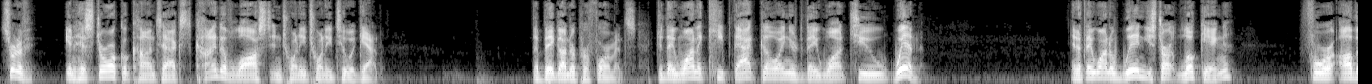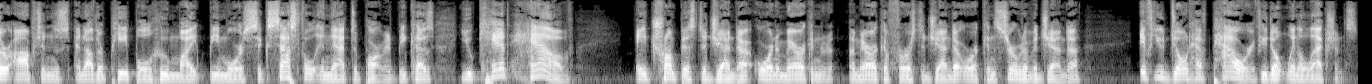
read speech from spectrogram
sort of in historical context, kind of lost in 2022 again. The big underperformance. Do they want to keep that going or do they want to win? And if they want to win, you start looking for other options and other people who might be more successful in that department because you can't have a Trumpist agenda or an American America First agenda or a conservative agenda if you don't have power, if you don't win elections.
